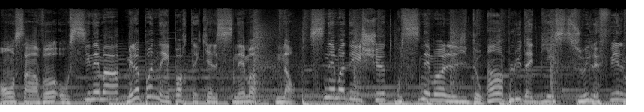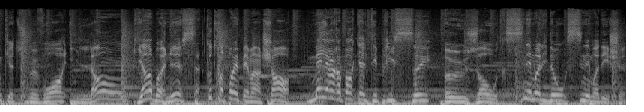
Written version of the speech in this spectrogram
On s'en va au cinéma, mais là, pas n'importe quel cinéma. Non. Cinéma des chutes ou cinéma Lido. En plus d'être bien situé, le film que tu veux voir, ils l'ont. Puis en bonus, ça te coûtera pas un paiement de char. Meilleur rapport qualité-prix, c'est eux autres. Cinéma Lido, Cinéma des Chutes.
